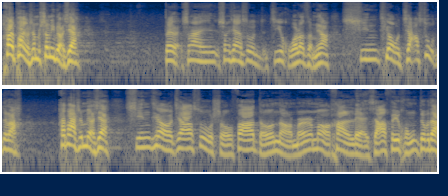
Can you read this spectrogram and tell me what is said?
害怕有什么生理表现？对，肾上肾腺素激活了，怎么样？心跳加速，对吧？害怕什么表现？心跳加速，手发抖，脑门冒汗，脸颊绯红，对不对？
